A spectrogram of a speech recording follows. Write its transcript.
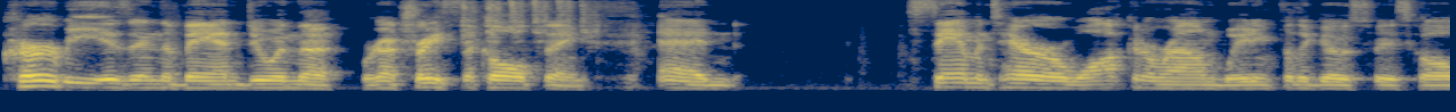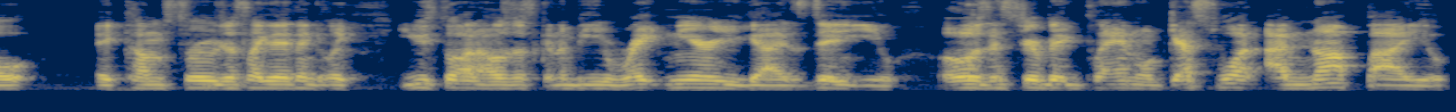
Kirby is in the van doing the we're gonna trace the call thing, and Sam and Tara are walking around waiting for the ghost face call. It comes through just like they think, like, you thought I was just gonna be right near you guys, didn't you? Oh, is this your big plan? Well, guess what? I'm not by you.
